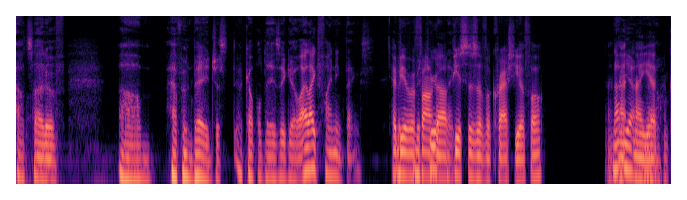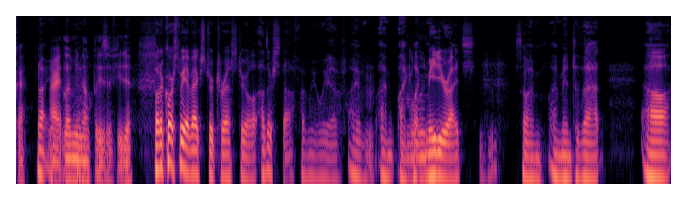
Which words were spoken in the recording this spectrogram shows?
outside of um, Half Moon Bay just a couple days ago. I like finding things. Have you ever found uh, pieces of a crashed UFO? Not, not yet. Not yet. No. Okay. Not yet. All right. Let me no. know, please, if you do. But of course, we have extraterrestrial other stuff. I mean, we have. I have. Mm-hmm. I'm, I collect Moon. meteorites, mm-hmm. so I'm. I'm into that. Uh,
